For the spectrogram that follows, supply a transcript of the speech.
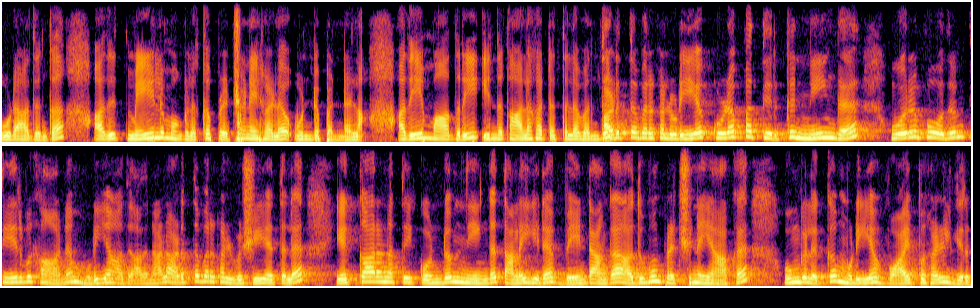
கூடாதுங்க. அது மேலும் உங்களுக்கு பிரச்சனைகளை உண்டு பண்ணலாம். அதே மாதிரி இந்த காலகட்டத்தில் வந்து அடுத்தவர்களுடைய குழப்பத்திற்கு நீங்கள் ஒருபோதும் தீர்வு காண முடியாது. அதனால் அடுத்தவர்கள் விஷயத்தில் எக்காரணத்தை கொண்டும் நீங்கள் தலையிட வேண்டாங்க. அதுவும் பிரச்சனையாக உங்களுக்கு முடிய வாய்ப்புகள் இருக்கு.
